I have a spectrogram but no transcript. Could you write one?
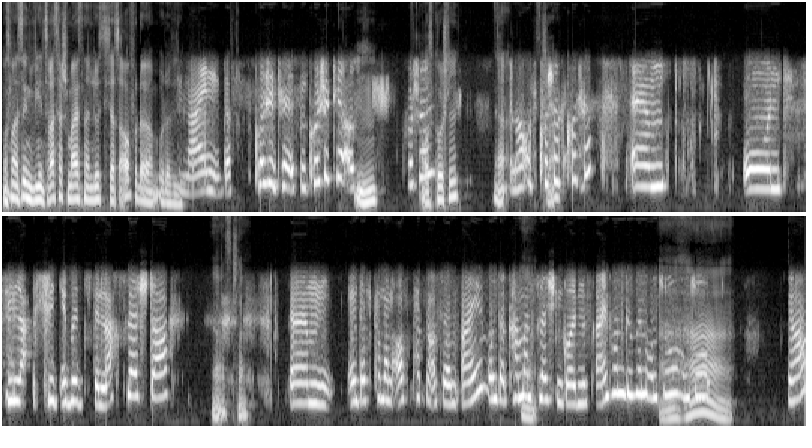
Muss man es irgendwie ins Wasser schmeißen, dann löst sich das auf oder, oder wie? Nein, das Kuscheltier ist ein Kuscheltier aus Mhm. Kuscheln. Aus Kuschel? Ja. Genau, aus Kuschel, Kuschel. Ähm, und sie kriegt übrigens den Lachflash da. Ja, ist klar. Ähm, und das kann man auspacken aus einem Ei und da kann man vielleicht ein goldenes Einhorn gewinnen und so und so. Ja.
